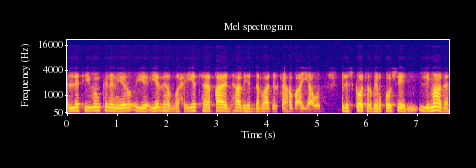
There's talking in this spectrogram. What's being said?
التي ممكن أن يذهب ضحيتها قائد هذه الدراجة الكهربائية أو السكوتر بين قوسين لماذا؟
